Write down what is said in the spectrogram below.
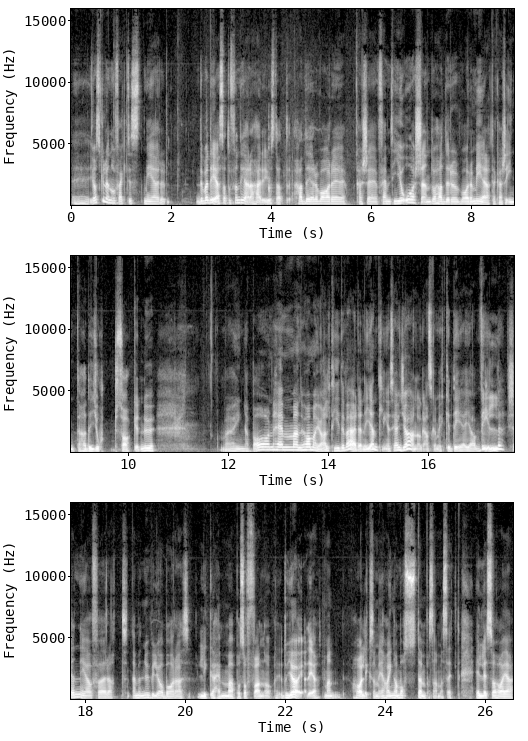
Eh, jag skulle nog faktiskt mer... Det var det jag satt och funderade här, just att hade det varit kanske 5-10 år sedan, då hade det varit mer att jag kanske inte hade gjort saker. Nu har jag inga barn hemma, nu har man ju all tid i världen egentligen, så jag gör nog ganska mycket det jag vill. Känner jag för att nej, men nu vill jag bara ligga hemma på soffan, och då gör jag det. Man har liksom, jag har inga måsten på samma sätt. Eller så har jag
